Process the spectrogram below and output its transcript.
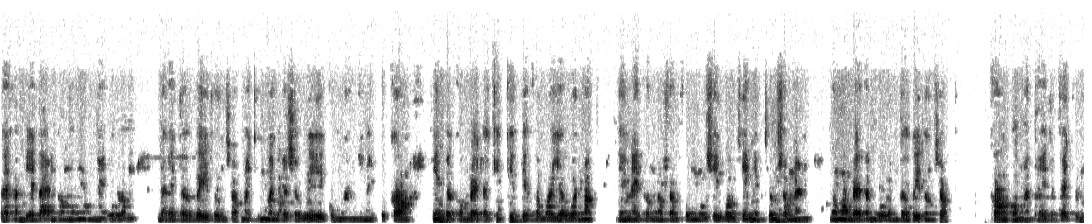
Để thánh địa tạng, con muốn mong ngày vũ lòng, đại từ bi thương xót mà chứng minh cho sự quy y cùng làm những này của con, khiến cho con đời đời kiếp kiếp đều không bao giờ quên mất. Hiện nay con là phần phun ngu si vô chiến nghiệp chướng sâu nặng, muốn mong đại thánh vũ lòng từ bi thương xót, con cùng hết thảy tất cả chúng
